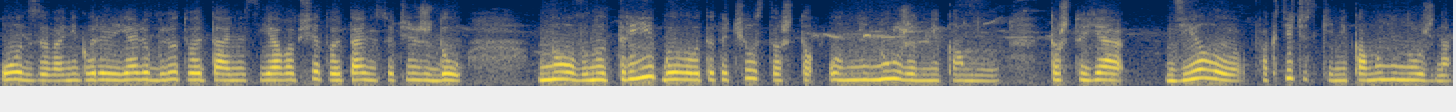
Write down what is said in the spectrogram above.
отзывы, они говорили, я люблю твой танец, я вообще твой танец очень жду. Но внутри было вот это чувство, что он не нужен никому. То, что я делаю, фактически никому не нужно.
